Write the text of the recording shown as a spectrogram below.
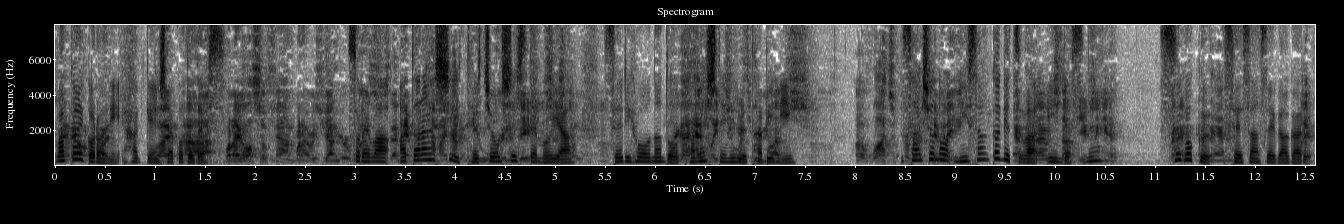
若い頃に発見したことです。それは新しい手帳システムや整理法などを試してみるたびに、最初の2、3ヶ月はいいんですね。すごく生産性が上がる。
